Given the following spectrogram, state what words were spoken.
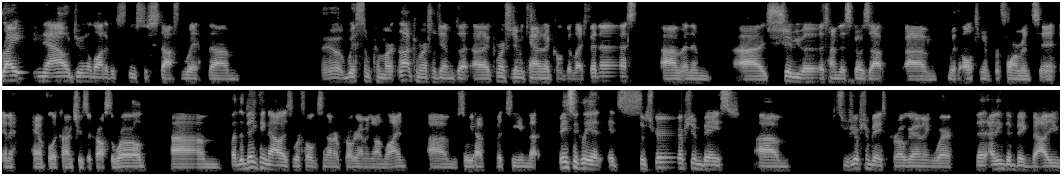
right now, doing a lot of exclusive stuff with um, uh, with some commercial not commercial gyms, but a uh, commercial gym in Canada called Good Life Fitness, um, and then uh, should be by the time this goes up, um, with ultimate performance in, in, a handful of countries across the world. Um, but the big thing now is we're focusing on our programming online. Um, so we have a team that basically it, it's subscription based, um, subscription based programming where the, I think the big value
